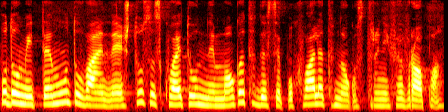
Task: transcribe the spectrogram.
По думите му, това е нещо, с което не могат да се похвалят много страни в Европа.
